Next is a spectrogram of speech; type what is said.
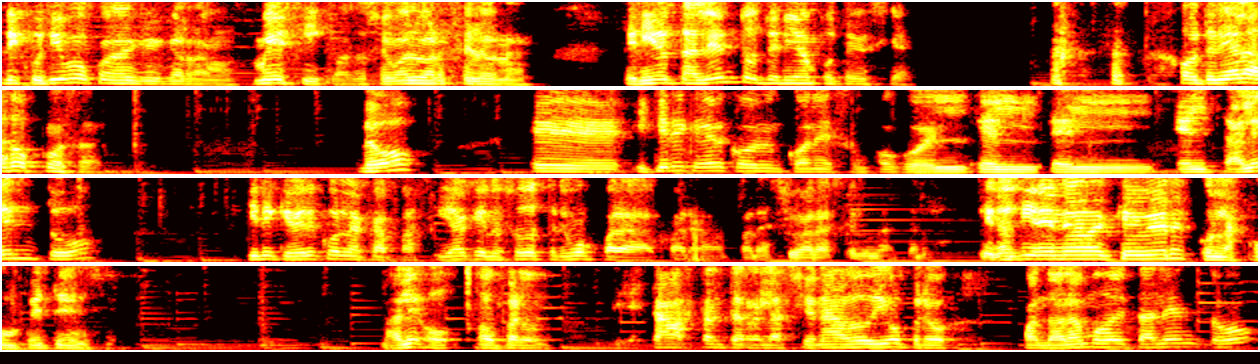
discutimos con el que querramos. Messi, cuando llegó al Barcelona, ¿tenía talento o tenía potencia? o tenía las dos cosas. ¿No? Eh, y tiene que ver con, eso un poco. El, talento tiene que ver con la capacidad que nosotros tenemos para, para, llevar a hacer una tarea. Que no tiene nada que ver con las competencias. ¿Vale? O, perdón, está bastante relacionado, digo, pero cuando hablamos de talento,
